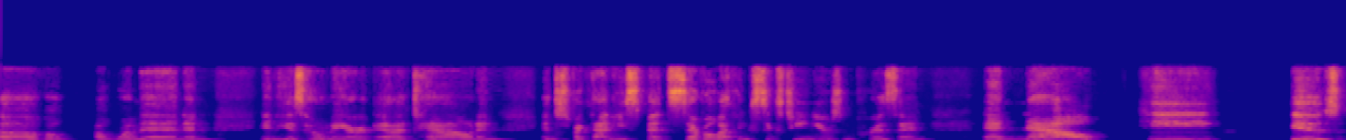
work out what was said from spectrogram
of a, a woman and in his home air, uh, town and and stuff like that. And he spent several, I think, 16 years in prison, and now he is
